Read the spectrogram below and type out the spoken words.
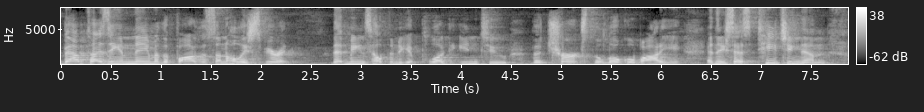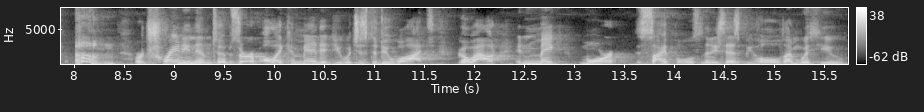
baptizing in the name of the Father, the Son, and the Holy Spirit. That means help them to get plugged into the church, the local body. And then he says, teaching them or training them to observe all I commanded you, which is to do what? Go out and make more disciples. And then he says, Behold, I'm with you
